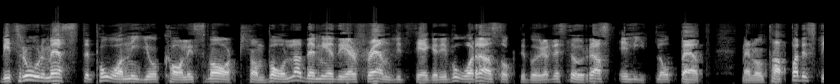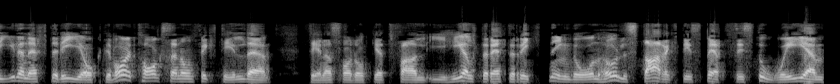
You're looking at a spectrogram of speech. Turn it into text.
Vi tror mest på nio Kali Smart som bollade med Dear Friend vid seger i våras och det började surras Elitloppet. Men hon tappade stilen efter det och det var ett tag sedan hon fick till det. Senast var dock ett fall i helt rätt riktning då hon höll starkt i spets i sto-EM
